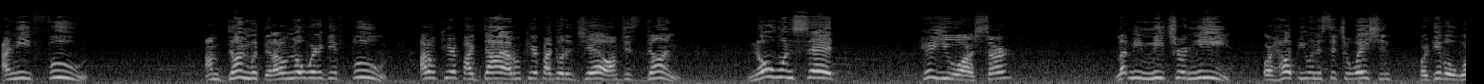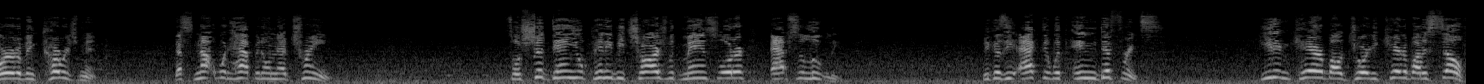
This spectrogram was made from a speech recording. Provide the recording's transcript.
I need food. I'm done with it. I don't know where to get food. I don't care if I die. I don't care if I go to jail. I'm just done. No one said, Here you are, sir. Let me meet your need or help you in a situation or give a word of encouragement. That's not what happened on that train. So, should Daniel Penny be charged with manslaughter? Absolutely. Because he acted with indifference. He didn't care about Jordan, he cared about himself.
